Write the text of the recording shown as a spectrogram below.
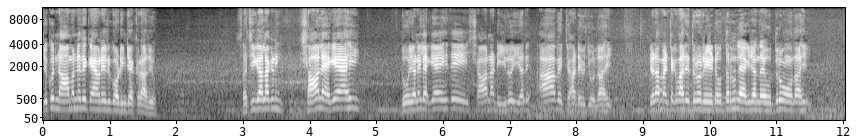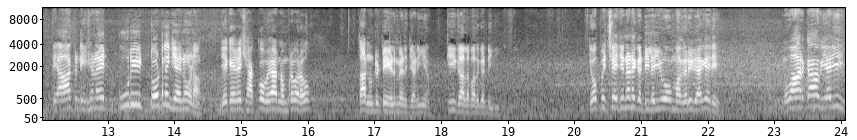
ਜੇ ਕੋਈ ਨਾ ਮੰਨੇ ਤੇ ਕੈਮਰੇ ਰਿਕਾਰਡਿੰਗ ਚੈੱਕ ਕਰਾ ਦਿਓ। ਸੱਚੀ ਗੱਲ ਆ ਕਿ ਨਹੀਂ? ਸ਼ਾਹ ਲੈ ਕੇ ਆਇਆ ਸੀ। ਦੋ ਜਣੇ ਲੈ ਕੇ ਆਏ ਸੀ ਤੇ ਸ਼ਾਹ ਨਾਲ ਡੀਲ ਹੋਈ ਆ ਤੇ ਆ ਵਿੱਚ ਸਾਡੇ ਵਿਚੋਲਾ ਸੀ। ਜਿਹੜਾ ਮਿੰਟ ਕੇ ਬਾਅਦ ਇਧਰੋਂ ਰੇਟ ਉਧਰ ਨੂੰ ਲੈ ਕੇ ਜਾਂਦਾ ਉਧਰੋਂ ਆਉਂਦਾ ਸੀ। ਤੇ ਆਹ ਕੰਡੀਸ਼ਨ ਹੈ ਪੂਰੀ ਟੋਟਲੀ ਜੈਨ ਹੋਣਾ ਜੇ ਕਿਸੇ ਸ਼ੱਕ ਹੋਵੇ, ਆ ਨੰਬਰ ਭਰੋ। ਤੁਹਾਨੂੰ ਡਿਟੇਲ ਮਿਲ ਜਾਣੀ ਆ, ਕੀ ਗੱਲਬਾਤ ਗੱਡੀ ਦੀ। ਤੇ ਉਹ ਪਿੱਛੇ ਜਿਨ੍ਹਾਂ ਨੇ ਗੱਡੀ ਲਈ, ਉਹ ਮਗਰ ਹੀ ਰਹਿ ਗਏ ਜੇ। ਮੁਬਾਰਕਾਂ ਹੋ ਗਈਆਂ ਜੀ।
